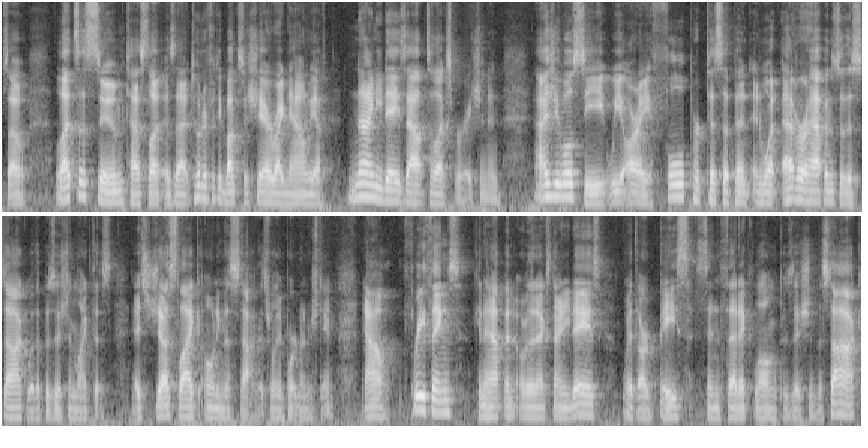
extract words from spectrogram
So let's assume Tesla is at 250 bucks a share right now and we have 90 days out till expiration. And as you will see, we are a full participant in whatever happens to the stock with a position like this. It's just like owning the stock. That's really important to understand. Now, three things can happen over the next 90 days with our base synthetic long position. The stock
